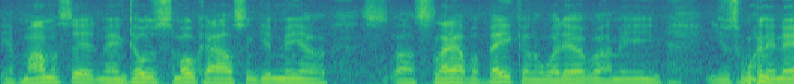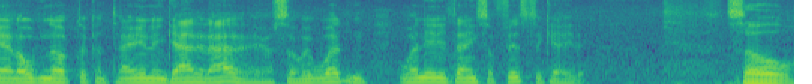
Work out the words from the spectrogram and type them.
if Mama said, "Man, go to the smokehouse and give me a, a, slab of bacon or whatever," I mean, you just went in there and opened up the container and got it out of there. So it wasn't wasn't anything sophisticated. So,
